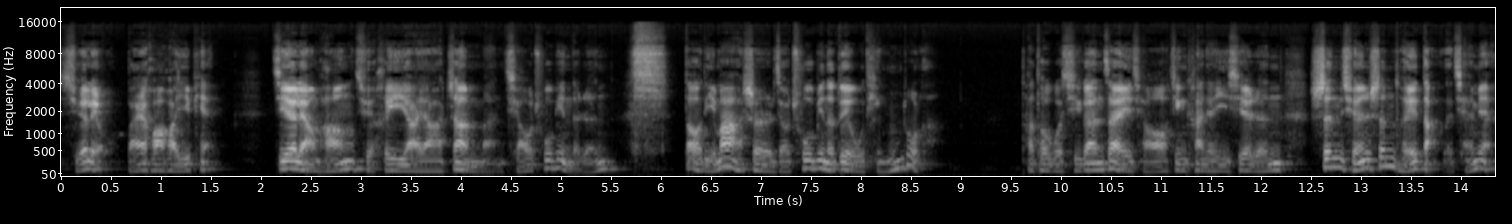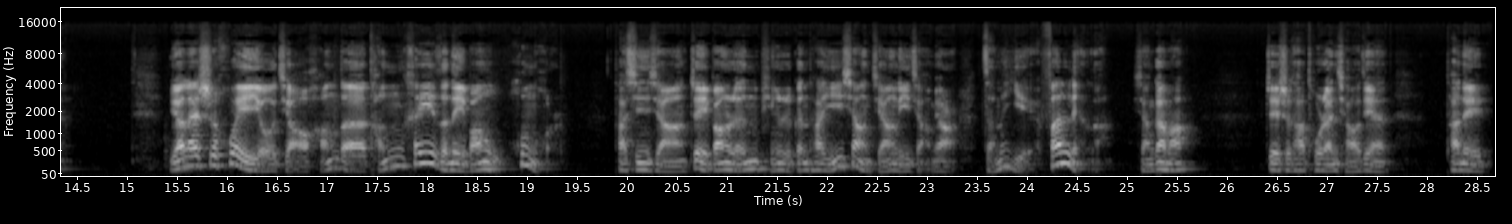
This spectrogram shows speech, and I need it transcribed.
雪柳，白花花一片，街两旁却黑压压站满瞧出殡的人。到底嘛事儿叫出殡的队伍停住了？他透过旗杆再一瞧，竟看见一些人伸拳伸腿挡在前面。原来是会有脚行的藤黑子那帮武混混他心想：这帮人平日跟他一向讲理讲面，怎么也翻脸了？想干嘛？这时他突然瞧见，他那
